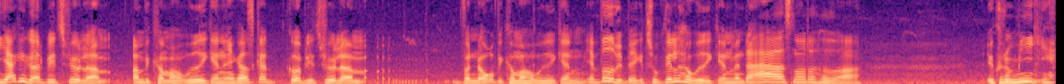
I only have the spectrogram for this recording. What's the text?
jeg kan godt blive i tvivl om, om vi kommer herud igen. Jeg kan også godt gå og blive i tvivl om, hvornår vi kommer herud igen. Jeg ved, at vi begge to vil herud igen, men der er også noget, der hedder økonomi.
